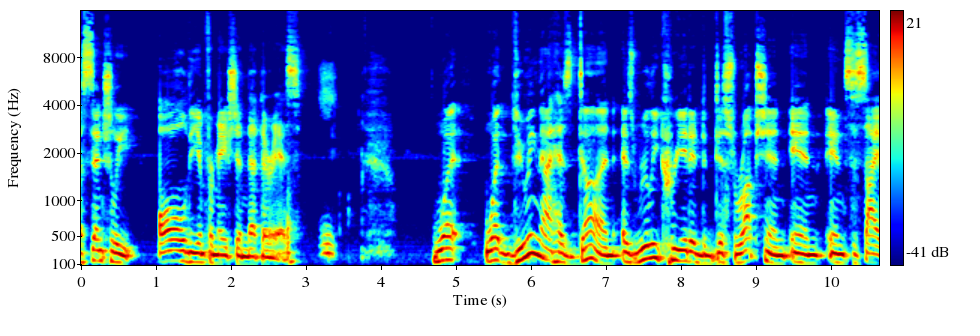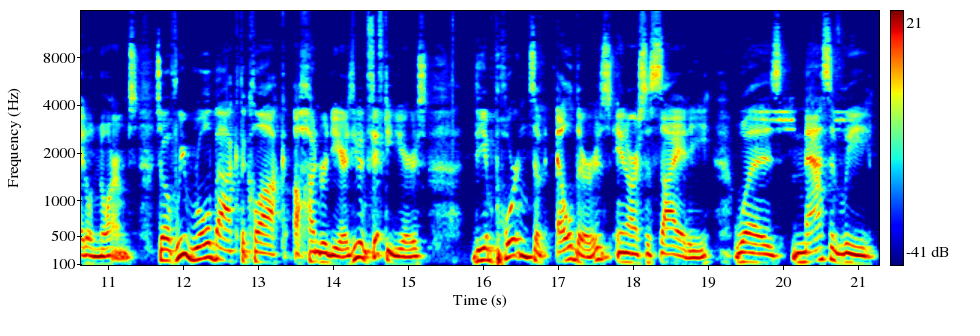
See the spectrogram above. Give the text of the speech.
essentially all the information that there is what what doing that has done is really created a disruption in in societal norms. So if we roll back the clock a hundred years, even fifty years, the importance of elders in our society was massively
